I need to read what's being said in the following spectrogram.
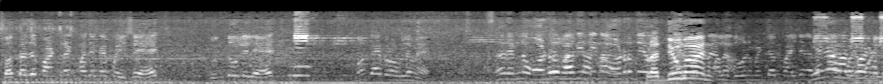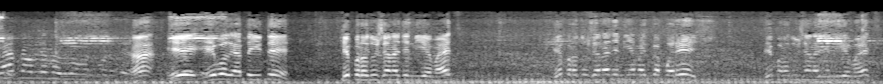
स्वतःच्या कॉन्ट्रॅक्टमध्ये काही पैसे आहेत गुंतवलेले आहेत. मग काय प्रॉब्लेम आहे? सर यांना ऑर्डर मागितली ना ऑर्डर प्रद्युमन! मला दोन मिनिटात पाहिजे ना, वर्क ऑर्डर काय? प्रॉब्लेम आहे? हा हे हे बघ आता इथे हे प्रदूषणाचे नियम आहेत. हे प्रदूषणाचे नियम आहेत का परेश? हे प्रदूषणाचे नियम आहेत.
